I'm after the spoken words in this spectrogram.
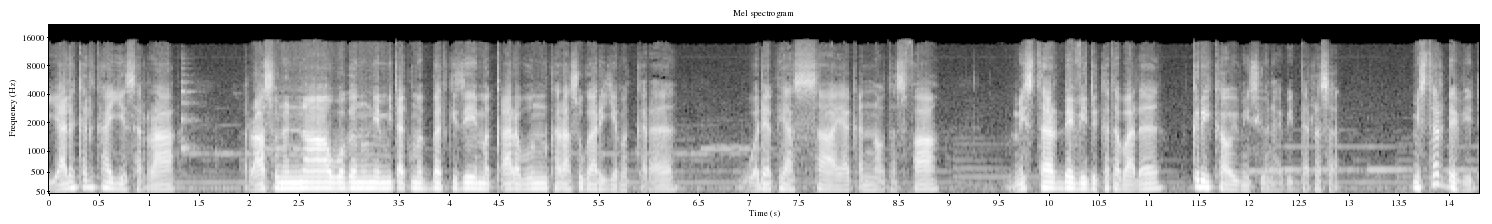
ያለ ከልካይ እየሠራ ራሱንና ወገኑን የሚጠቅምበት ጊዜ መቃረቡን ከራሱ ጋር እየመከረ ወደ ፒያሳ ያቀናው ተስፋ ሚስተር ዴቪድ ከተባለ ግሪካዊ ሚስዮናዊ ደረሰ። ሚስተር ዴቪድ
